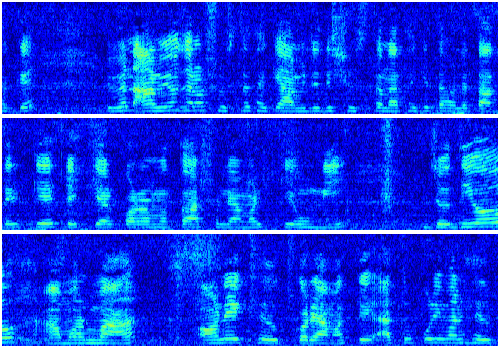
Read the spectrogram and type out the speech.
থাকে। ইভেন আমিও যেন সুস্থ থাকি, আমি যদি সুস্থ না থাকি, তাহলে তাদেরকে টেক কেয়ার করার মতো আসলে আমার কেউ নেই। যদিও আমার মা অনেক হেল্প করে আমাকে, এত পরিমাণ হেল্প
